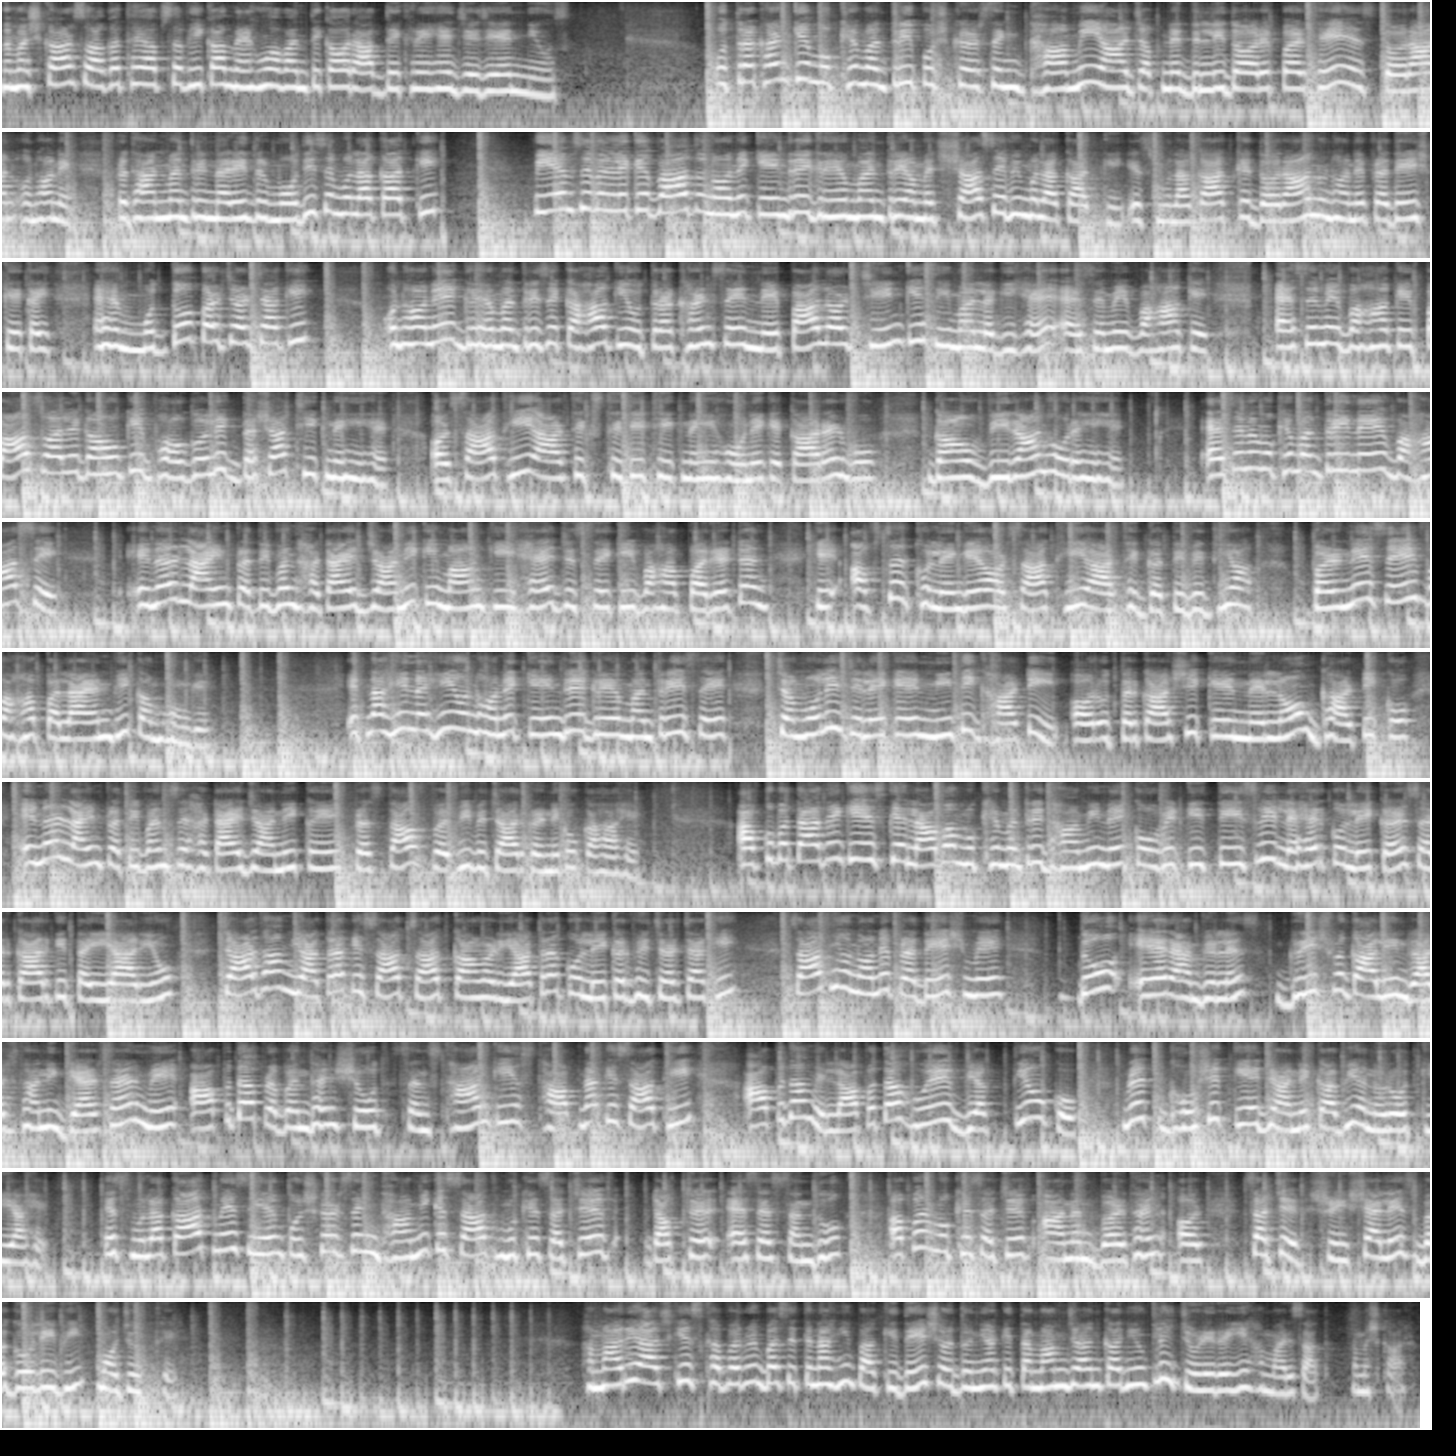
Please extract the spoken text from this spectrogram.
नमस्कार, स्वागत है आप सभी का। मैं हूँ अवंतिका और आप देख रहे हैं J J N news. Uttarakhand के मुख्यमंत्री पुष्कर सिंह धामी आज अपने दिल्ली दौरे पर थे। इस दौरान उन्होंने प्रधानमंत्री नरेंद्र मोदी से मुलाकात की। पीएम से मिलने के बाद उन्होंने केंद्रीय गृह मंत्री अमित शाह से भी मुलाकात की। इस मुलाकात के दौरान उन्होंने प्रदेश के कई अहम मुद्दों पर चर्चा की। उन्होंने गृह मंत्री से कहा कि उत्तराखंड से नेपाल और चीन की सीमा लगी है। ऐसे में वहाँ के ऐसे में वहाँ के पास वाले गाँवों की भौगोलिक दशा ठीक नहीं है और साथ ही आर्थिक स्थिति ठीक नहीं होने के कारण वो गाँव वीरान हो रहे हैं। ऐसे में मुख्यमंत्री ने वहाँ से इनर लाइन प्रतिबंध हटाए जाने की मांग की है, जिससे कि वहाँ पर्यटन के अवसर खुलेंगे और साथ ही आर्थिक गतिविधियाँ बढ़ने से वहाँ पलायन भी कम होंगे। इतना ही नहीं, उन्होंने केंद्रीय गृह मंत्री से चमोली ज़िले के नीति घाटी और उत्तरकाशी के नेलोंग घाटी को इनर लाइन प्रतिबंध से हटाए जाने के प्रस्ताव पर भी विचार करने को कहा है। आपको बता दें कि इसके अलावा मुख्यमंत्री धामी ने कोविड की तीसरी लहर को लेकर सरकार की तैयारियों, चारधाम यात्रा के साथ साथ कांवड़ यात्रा को लेकर भी चर्चा की। साथ ही उन्होंने प्रदेश में दो एयर एंबुलेंस ग्रीष्मकालीन राजधानी गैरसैंण में आपदा प्रबंधन शोध संस्थान की स्थापना के साथ ही आपदा में लापता हुए व्यक्तियों को मृत घोषित किए जाने का भी अनुरोध किया है। इस मुलाकात में सीएम पुष्कर सिंह धामी के साथ मुख्य सचिव डॉक्टर एस एस संधु, अपर मुख्य सचिव आनंद वर्धन और सचिव श्री शैलेश बगोली भी मौजूद थे। हमारी आज की इस खबर में बस इतना ही। बाकी देश और दुनिया की तमाम जानकारियों के लिए जुड़े रहिए हमारे साथ। नमस्कार।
